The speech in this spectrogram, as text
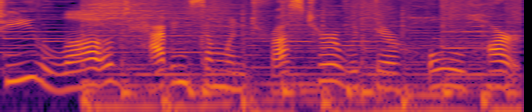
She loved having someone trust her with their whole heart.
